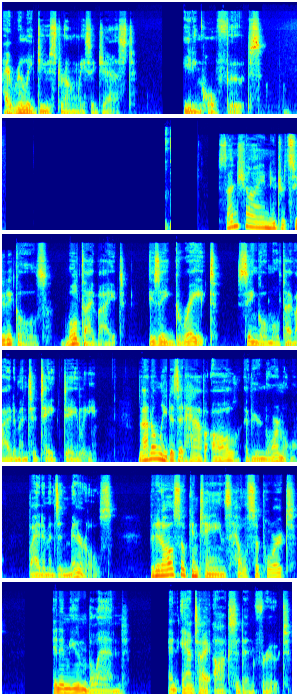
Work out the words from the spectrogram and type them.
I really do strongly suggest eating whole foods. Sunshine Nutraceuticals Multivite is a great single multivitamin to take daily. Not only does it have all of your normal vitamins and minerals, but it also contains health support, an immune blend, and antioxidant fruit.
